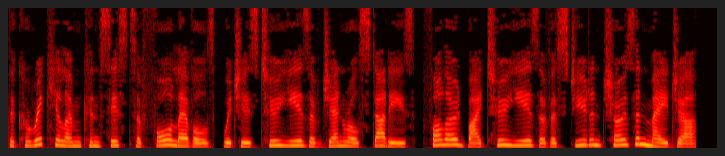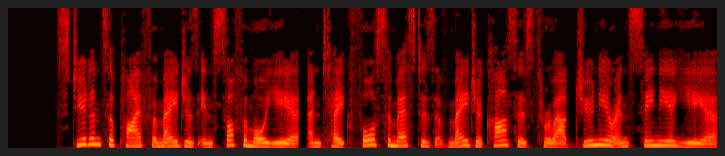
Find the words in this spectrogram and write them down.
The curriculum consists of four levels, which is two years of general studies, followed by two years of a student-chosen major. Students apply for majors in sophomore year, and take four semesters of major classes throughout junior and senior year.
